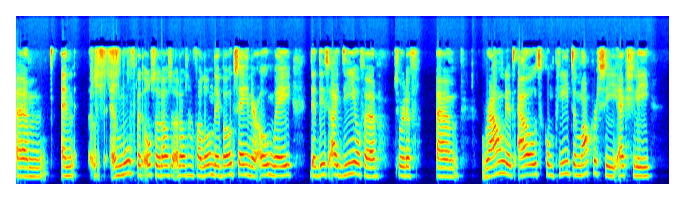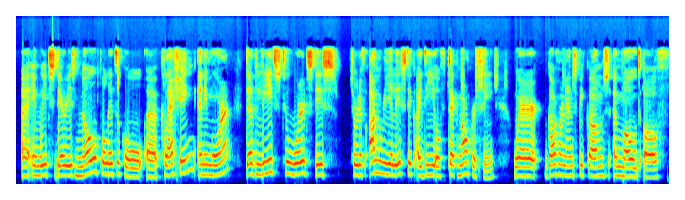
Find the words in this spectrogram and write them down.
Um, and uh, Mouffe, but also Rosa, Rosanvallon, they both say in their own way that this idea of a sort of um, rounded out, complete democracy, actually, uh, in which there is no political uh, clashing anymore, that leads towards this sort of unrealistic idea of technocracy, where governance becomes a mode of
